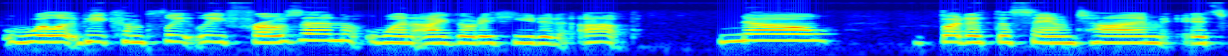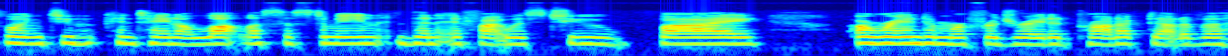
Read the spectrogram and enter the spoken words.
will it be completely frozen when I go to heat it up? No, but at the same time, it's going to contain a lot less histamine than if I was to buy a random refrigerated product out of a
